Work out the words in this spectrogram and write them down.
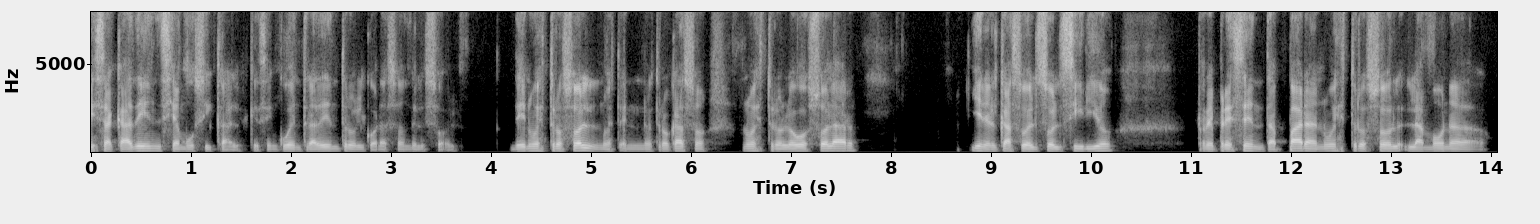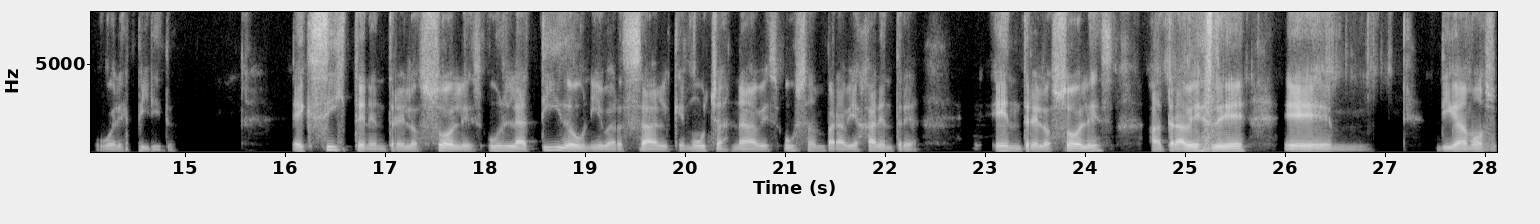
esa cadencia musical que se encuentra dentro del corazón del Sol. De nuestro Sol, en nuestro caso, nuestro logo solar, y en el caso del Sol sirio, representa para nuestro Sol la mónada o el espíritu. Existen entre los soles un latido universal que muchas naves usan para viajar entre, entre los soles a través de eh, digamos,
